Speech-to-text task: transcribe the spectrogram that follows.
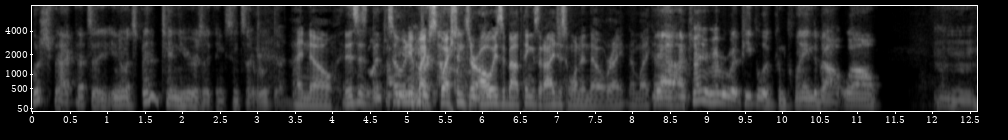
pushback. That's a you know, it's been ten years I think since I wrote that. I know this is so, so many of my questions are always about things that I just want to know, right? And I'm like, oh. yeah, I'm trying to remember what people have complained about. Well, hmm,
